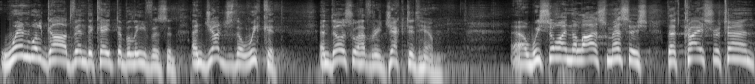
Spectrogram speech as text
When will God vindicate the believers and, and judge the wicked and those who have rejected Him? Uh, we saw in the last message that Christ's return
